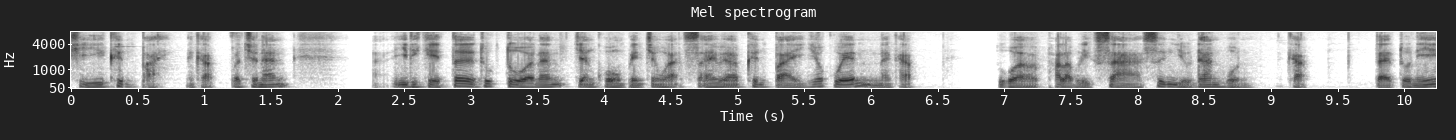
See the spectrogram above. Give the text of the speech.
ชี้ขึ้นไปนะครับ เพราะฉะนั้นอินดิเคเตอร์ทุกตัวนั้นยังคงเป็นจังหวะไซด์เวย์อัพขึ้นไป ยกเว้นนะครับ ตัวพาราบริกซาซึ่งอยู่ด้านบนนะครับ แต่ตัวนี้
